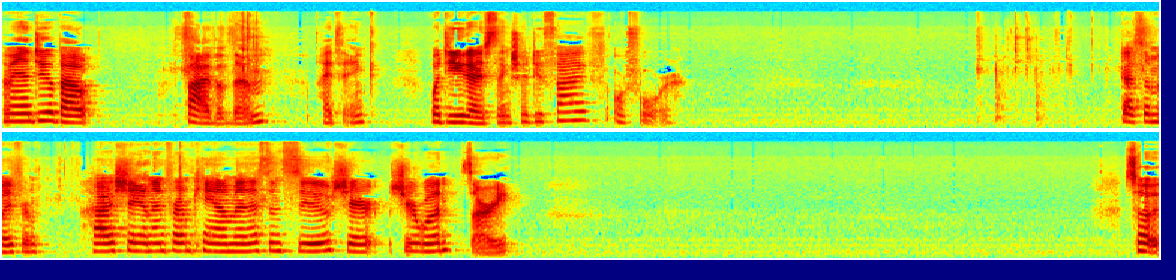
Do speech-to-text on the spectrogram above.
I'm going to do about five of them, I think. What do you guys think? Should I do five or four? Got somebody from Hi, Shannon from Camas and Sue Sher Sherwood. Sorry. So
